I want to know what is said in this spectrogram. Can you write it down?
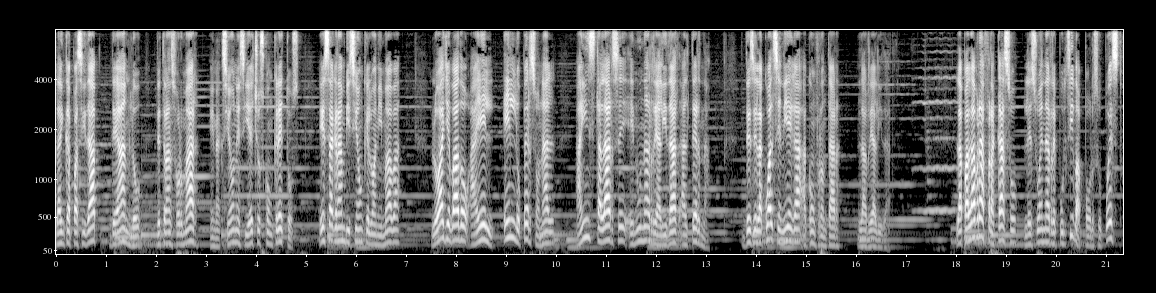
La incapacidad de AMLO de transformar en acciones y hechos concretos esa gran visión que lo animaba, lo ha llevado a él, en lo personal, a instalarse en una realidad alterna, desde la cual se niega a confrontar la realidad. La palabra fracaso le suena repulsiva, por supuesto,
